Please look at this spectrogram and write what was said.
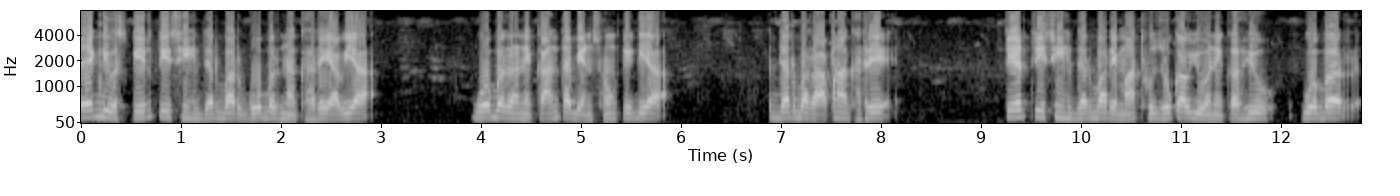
એક દિવસ કીર્તિસિંહ દરબાર ગોબરના ઘરે આવ્યા. ગોબર અને કાંતાબેન સોંકી ગયા. દરબાર આપણા ઘરે. કીર્તિસિંહ દરબારે માથું ઝુકાવ્યું અને કહ્યું, ગોબર,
